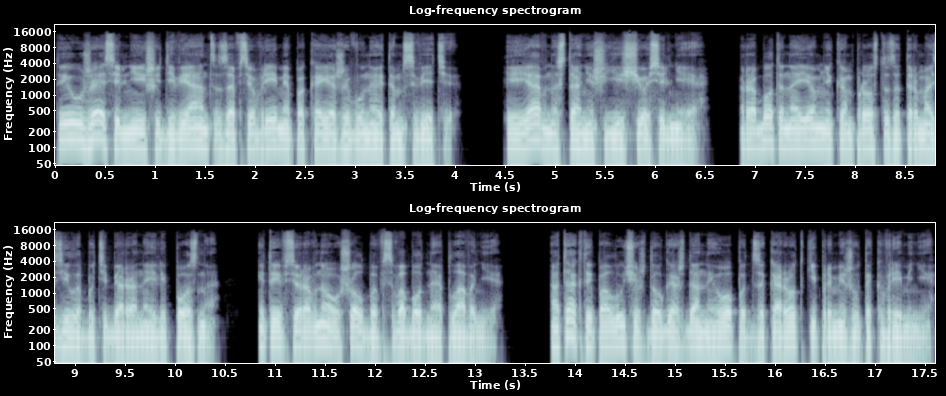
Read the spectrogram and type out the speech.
Ты уже сильнейший девиант за все время, пока я живу на этом свете. И явно станешь еще сильнее. Работа наемником просто затормозила бы тебя рано или поздно, и ты все равно ушел бы в свободное плавание. А так ты получишь долгожданный опыт за короткий промежуток времени.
